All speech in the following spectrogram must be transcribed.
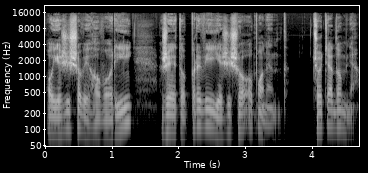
o Ježišovi hovorí, že je to prvý Ježišov oponent. Čo ťa do mňa?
